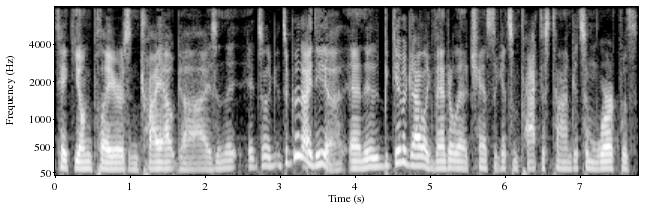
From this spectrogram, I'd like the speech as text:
take young players and try out guys, and it's a it's a good idea. And it would give a guy like Vander Laan a chance to get some practice time, get some work with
